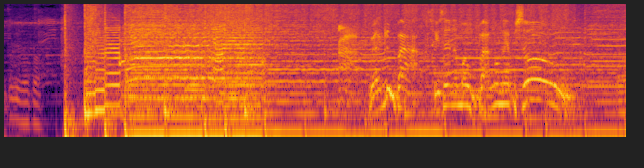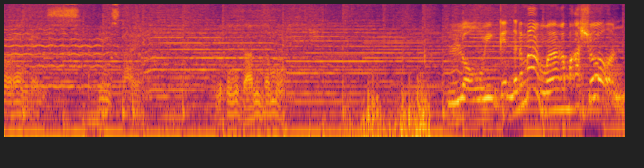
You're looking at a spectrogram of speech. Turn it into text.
Ito, ito, ito. Welcome back sa isa namang bagong episode! So ayan guys, beans tayo. Dito nyo dami damo. Long weekend na naman mga kabakasyon!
